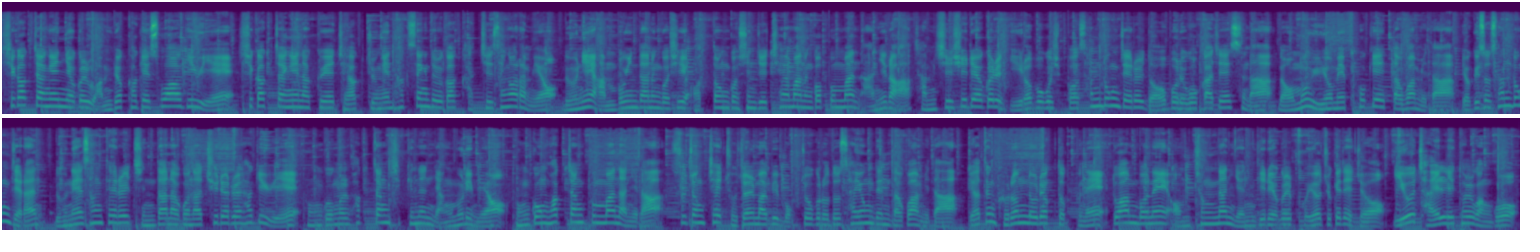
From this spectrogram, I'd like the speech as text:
시각장애인 역을 완벽하게 소화하기 위해 시각장애인 학교에 재학 중인 학생들과 같이 생활하며 눈이 안 보인다는 것이 어떤 것인지 체험하는 것뿐만 아니라 잠시 시력을 잃어보고 싶어 산동제를 넣어보려고까지 했으나 너무 위험해 포기했다고 합니다. 여기서 산동제란 눈의 상태를 진단하거나 치료를 하기 위해 동공을 확장시키는 약물이며 동공 확장뿐만 아니라 수정체 조절마비 목적으로도 사용된다 된다고 합니다. 여하튼 그런 노력 덕분에 또 한 번의 엄청난 연기력을 보여주게 되죠. 이후 자일리톨 광고,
